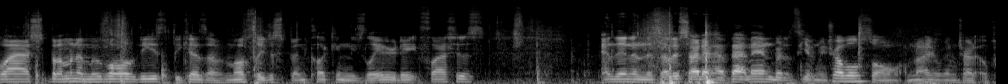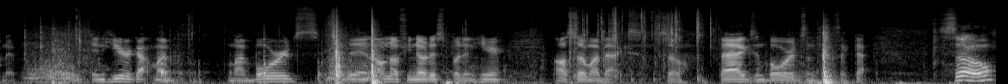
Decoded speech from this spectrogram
Flash, but I'm gonna move all of these because I've mostly just been collecting these later date flashes. And then in this other side I have Batman, but it's giving me trouble, so I'm not even gonna try to open it. In here I got my my boards. And then, I don't know if you noticed, but in here, also my bags. So bags and boards and things like that. So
